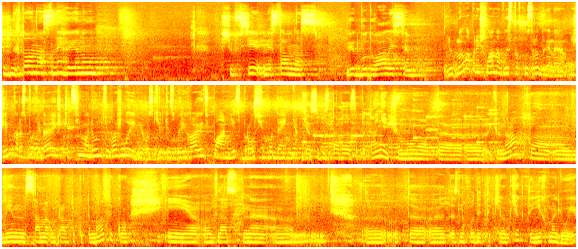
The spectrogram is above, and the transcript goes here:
щоб ніхто в нас не гинув, щоб всі міста в нас відбудувалися. Людмила прийшла на виставку з родиною. Жінка розповідає, що ці малюнки важливі, оскільки зберігають пам'ять про сьогодення. Я собі ставила запитання, чому от е, юнак е, він саме обрав таку тематику, і е, власне е, е, е, знаходить такі об'єкти, їх малює.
